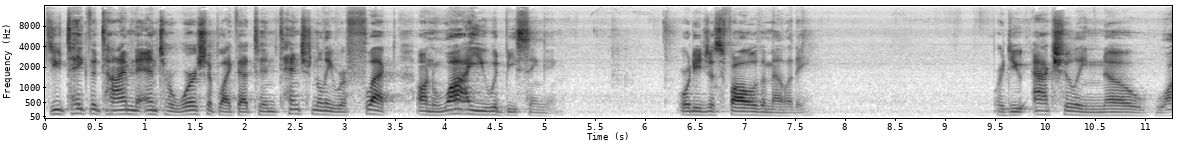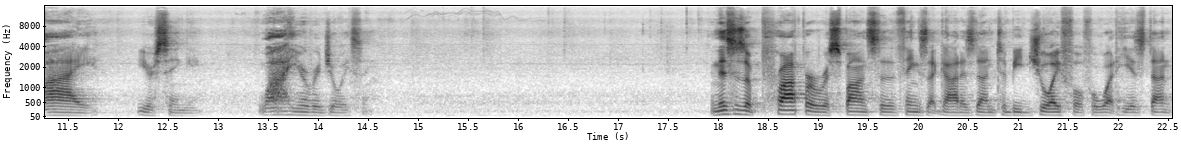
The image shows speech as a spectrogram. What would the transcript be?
Do you take the time to enter worship like that to intentionally reflect on why you would be singing? Or do you just follow the melody? Or do you actually know why you're singing, why you're rejoicing? And this is a proper response to the things that God has done, to be joyful for what He has done.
